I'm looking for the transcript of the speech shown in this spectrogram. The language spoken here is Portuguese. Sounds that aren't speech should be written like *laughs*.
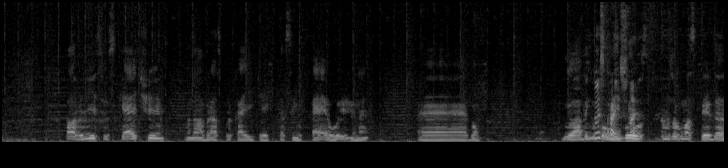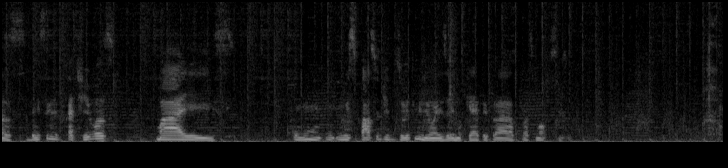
Fala Vinícius, Cat. Mandar um abraço pro Kaique aí que tá sem o pé hoje, né? É, bom, do lado do Colombo isso, né? temos algumas perdas bem significativas, mas com um, um, espaço de 18 milhões aí no cap para a próxima off-season.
